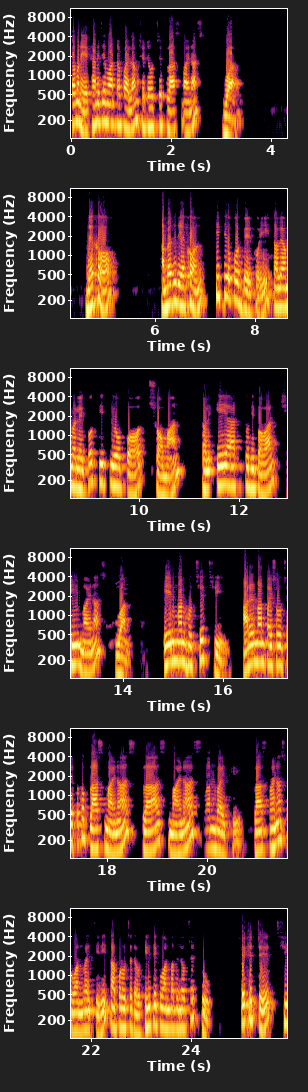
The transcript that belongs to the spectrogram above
তার মানে এখানে যে মানটা পাইলাম, সেটা হচ্ছে প্লাস মাইনাস ওয়ান দেখো, আমরা যদি এখন তৃতীয় পদ বের করি, তাহলে আমরা লিখব তৃতীয় পদ সমান তাহলে a r to the power three minus ওয়ানের মান হচ্ছে থ্রি আর এর মান পাইছো হচ্ছে কত? Plus minus plus minus one by three plus minus one by three তারপর হচ্ছে দেখো থ্রি থেকে ওয়ান বাদ দিলে হচ্ছে টু সেক্ষেত্রে থ্রি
